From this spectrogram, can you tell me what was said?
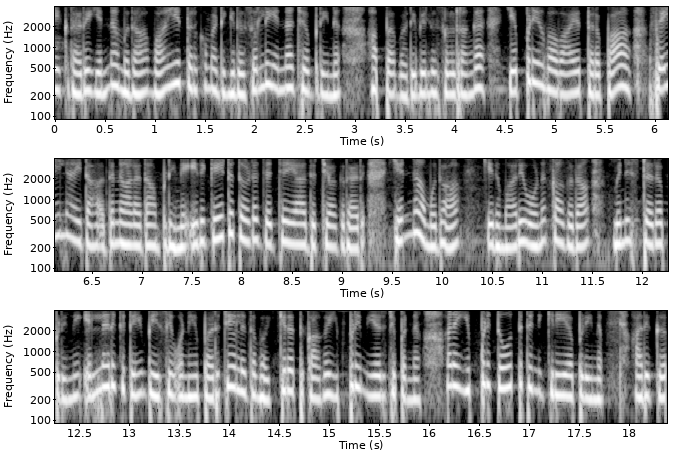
கேட்குறாரு என்ன அமுதா வாயை திறக்க மாட்டேங்கிற சொல்லி என்னாச்சு? அப்படின்னு. அப்போ வடிவேலு சொல்கிறாங்க எப்படி அவள் வாயை திறப்பா? ஃபெயில் ஆகிட்டா அதனால தான் அப்படின்னு. இது கேட்டதோட ஜட்ஜையா அதிர்ச்சி ஆகுறாரு. என்ன அமுதா? இது மாதிரி உனக்காக தான் மினிஸ்டர் அப்படின்னு எல்லாருக்கிட்டையும் பேசி உன்னை பரிச்சை எழுத வைக்கிறதுக்காக இப்படி முயற்சி பண்ணேன் ஆனால் இப்படி தோத்துட்டு நிற்கிறியே அப்படின்னு. அதுக்கு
